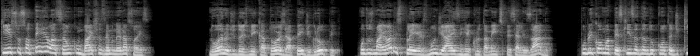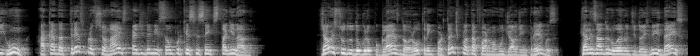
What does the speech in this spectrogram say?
que isso só tem relação com baixas remunerações. No ano de 2014, a Paid Group, um dos maiores players mundiais em recrutamento especializado, publicou uma pesquisa dando conta de que um a cada três profissionais pede demissão porque se sente estagnado. Já o estudo do grupo Glassdoor, outra importante plataforma mundial de empregos, realizado no ano de 2010,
